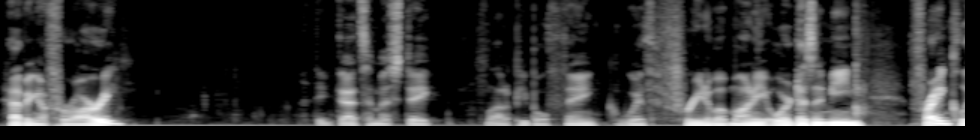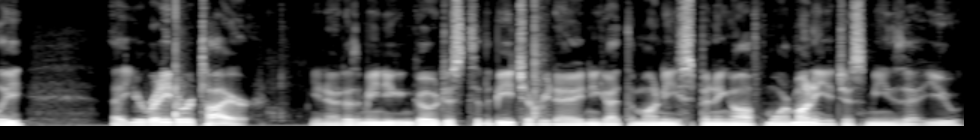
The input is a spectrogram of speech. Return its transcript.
having a Ferrari. I think that's a mistake a lot of people think with freedom of money, or it doesn't mean, frankly, that you're ready to retire. You know, it doesn't mean you can go just to the beach every day and you got the money spinning off more money. It just means that you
